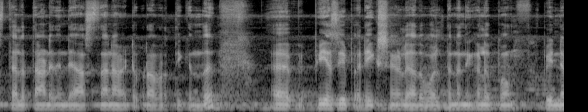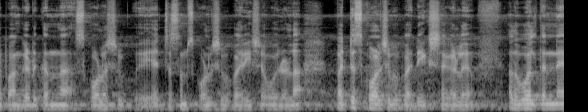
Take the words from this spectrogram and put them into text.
സ്ഥലത്താണ് ഇതിന്റെ ആസ്ഥാനമായിട്ട് പ്രവർത്തിക്കുന്നത്. പി എസ് സി പരീക്ഷകൾ അതുപോലെ തന്നെ നിങ്ങളിപ്പം പിന്നെ പങ്കെടുക്കുന്ന scholarship H S M scholarship പരീക്ഷ പോലുള്ള മറ്റ് സ്കോളർഷിപ്പ് പരീക്ഷകൾ അതുപോലെ തന്നെ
